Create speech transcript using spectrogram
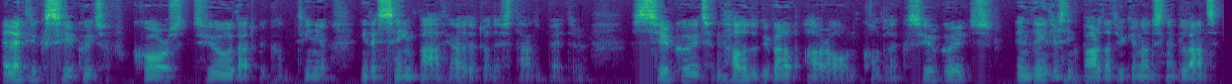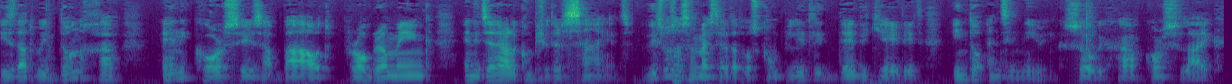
Electric circuits, of course, too, that we continue in the same path in order to understand better circuits and how to develop our own complex circuits. And the interesting part that you can notice in a glance is that we don't have any courses about programming and in general computer science. This was a semester that was completely dedicated into engineering. So we have courses like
